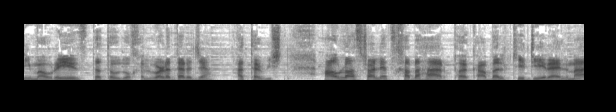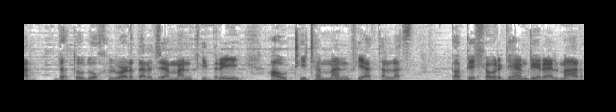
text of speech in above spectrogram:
نیمه ورځ د تودوخې لوړه درجه 28 او له استرالیا څخه بهر په کابل کې ډیری لمر د تودوخې لوړه درجه -3 او ټیټه -13 په پیښور کې هم ډیره لمر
